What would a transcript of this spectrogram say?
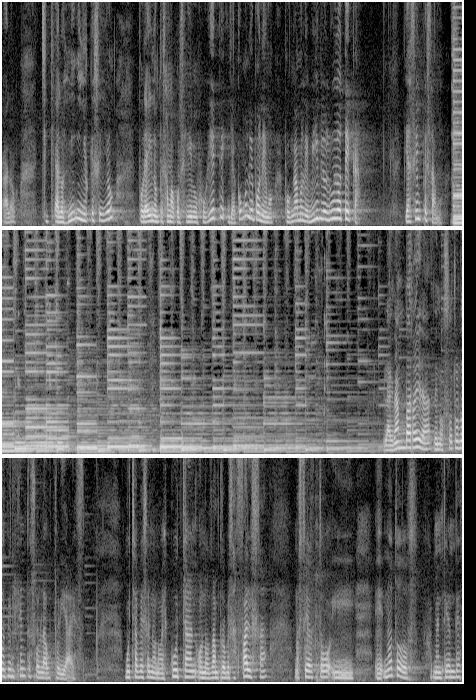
a, a los niños, qué sé yo. Por ahí nos empezamos a conseguir un juguete y ya, ¿cómo le ponemos? Pongámosle biblioludoteca. Y así empezamos. La gran barrera de nosotros los dirigentes son las autoridades. Muchas veces no nos escuchan o nos dan promesas falsas, ¿no es cierto? Y eh, no todos, ¿me entiendes?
